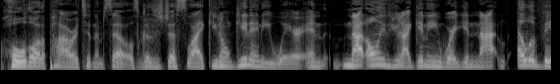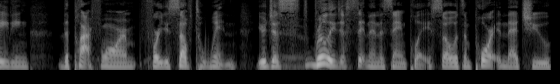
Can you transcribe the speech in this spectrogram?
hold all the power to themselves because mm. it's just like you don't get anywhere. And not only do you not get anywhere, you're not elevating the platform for yourself to win. You're just really just sitting in the same place. So it's important that you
